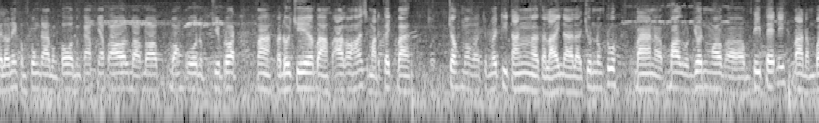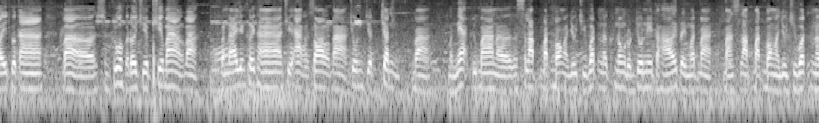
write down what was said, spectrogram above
ឥឡូវនេះកំពុងតែបង្កមានការផ្ញើផ្អើលបាទដល់បងប្អូនប្រជាពលរដ្ឋបាទក៏ដូចជាបាទផ្អើលអស់ហើយសមត្ថកិច្ចបាទចុះមកចំណុចទីតាំងកន្លែងដែលជនរងគ្រោះបានបើករថយន្តមកមន្ទីរពេទ្យនេះបាទដើម្បីធ្វើការបាទសង្គ្រោះក៏ដូចជាព្យាបាលបាទបណ្ដាយើងឃើញថាជាអកុសលបាទជនជាតិចិនបាទ ម្នាក់គឺបានស្លាប់បាត់បង់អាយុជីវិតនៅក្នុងរថយន្តនេះទៅហើយប្រិមិត្តបាទបានស្លាប់បាត់បង់អាយុជីវិតនៅ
